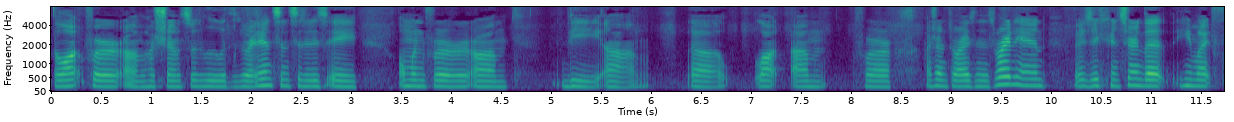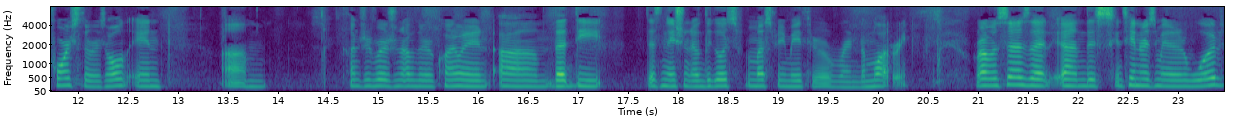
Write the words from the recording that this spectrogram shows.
the lot for um, Hashem, especially with his right hand, since it is a omen for um, the um, the lot um, for Hashem to rise in his right hand. There's a concern that he might force the result in um, controversion of the requirement um, that the designation of the goats must be made through a random lottery. Rava says that um, this container is made out of wood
